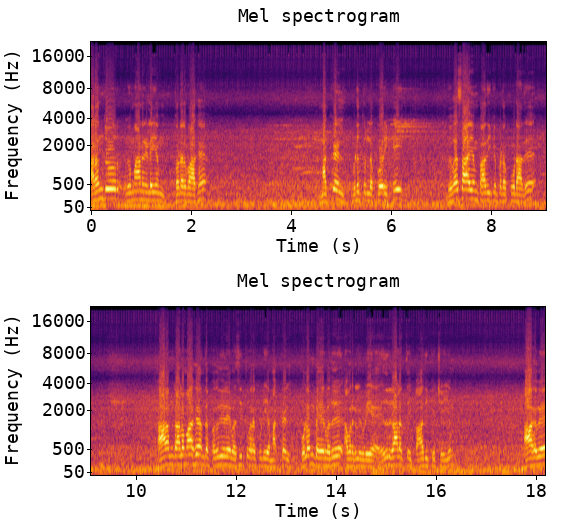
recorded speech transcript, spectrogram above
பரந்தூர் விமான நிலையம் தொடர்பாக மக்கள் விடுத்துள்ள கோரிக்கை விவசாயம் பாதிக்கப்படக்கூடாது காலம் காலமாக அந்த பகுதியிலே வசித்து வரக்கூடிய மக்கள் புலம்பெயர்வது அவர்களுடைய எதிர்காலத்தை பாதிக்கச் செய்யும். ஆகவே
